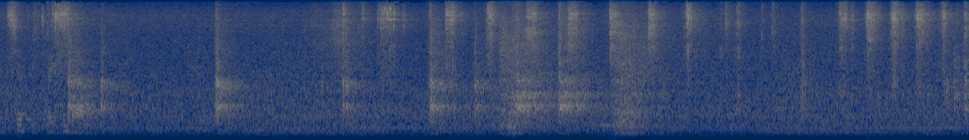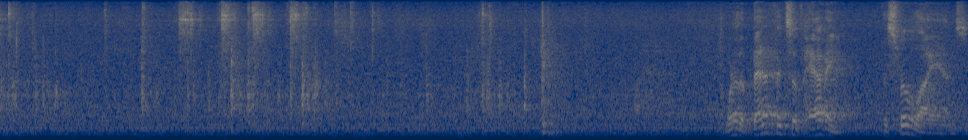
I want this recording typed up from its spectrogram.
And simply tighten down. One of the benefits of having the swivel ends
